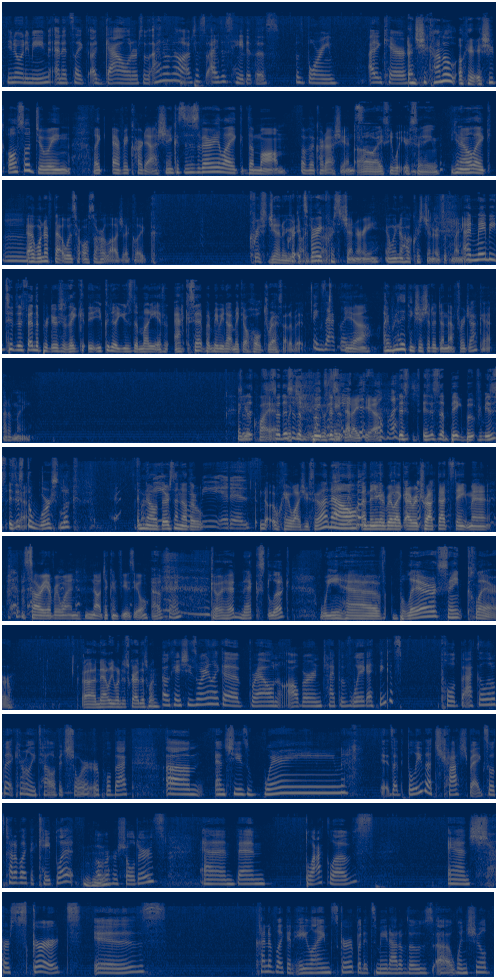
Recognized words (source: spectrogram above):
You know what I mean? And it's like a gown or something. I don't know. I'm just I just hated this. It was boring. I didn't care. And she kind of okay. Is she also doing like every Kardashian? Because this is very like the mom of the Kardashians. Oh, I see what you're saying. you know, like Mm. I wonder if that was her, also her logic. Like Kris Jenner. You're it's very about. Kris Jenner-y, and we know how Kris Jenner is with money. And maybe to defend the producers, they you could have used the money as an accent, but maybe not make a whole dress out of it. exactly. yeah, I really think she should have done that for a jacket out of money. So You're the- quiet. so this is a you boot- this hate is- that hate this idea. so. This is this a big boot for me? Is this, is this Yeah. the worst look? Uh, for no, me- there's another. For me, it is. No, okay, watch you say that now, and then you're gonna be like, "I retract that statement." Sorry, everyone, not to confuse you. Okay, go ahead. Next look, we have Blair St. Clair. Uh, Natalie, you want to describe this one? Okay, she's wearing like a brown auburn type of wig. I think it's pulled back a little bit. I can't really tell if it's short or pulled back. Um, and she's wearing, it's, I believe that's trash bag. So it's kind of like a capelet over her shoulders, and then black gloves. And sh- her skirt is kind of like an A-line skirt, but it's made out of those uh, windshield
